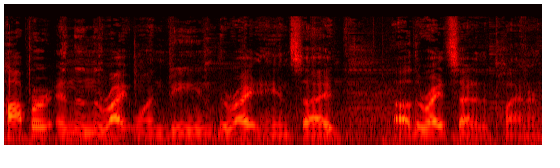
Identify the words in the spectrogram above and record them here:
hopper, and then the right one being the right hand side, uh, the right side of the planter.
